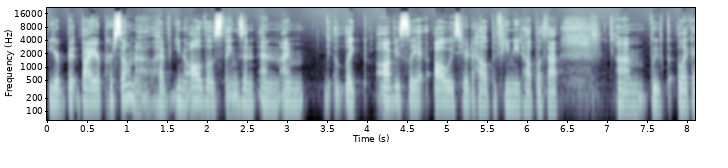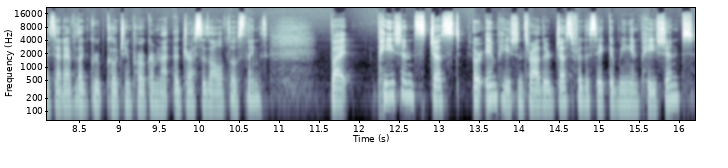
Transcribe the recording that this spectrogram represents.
your buyer persona. Have you know all those things, and and I'm like obviously always here to help if you need help with that. Um, we've like I said, I have the group coaching program that addresses all of those things, but patience just or impatience rather just for the sake of being impatient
